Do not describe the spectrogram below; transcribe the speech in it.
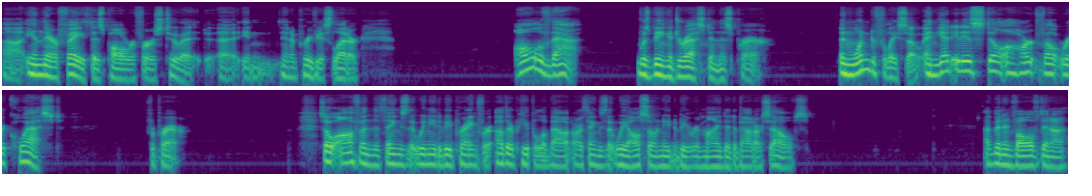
uh, in their faith, as Paul refers to it uh, in in a previous letter all of that was being addressed in this prayer, and wonderfully so. And yet, it is still a heartfelt request for prayer. So often, the things that we need to be praying for other people about are things that we also need to be reminded about ourselves. I've been involved in a,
